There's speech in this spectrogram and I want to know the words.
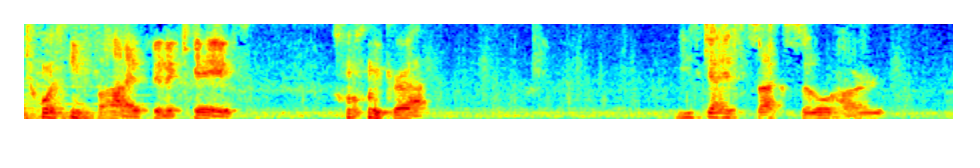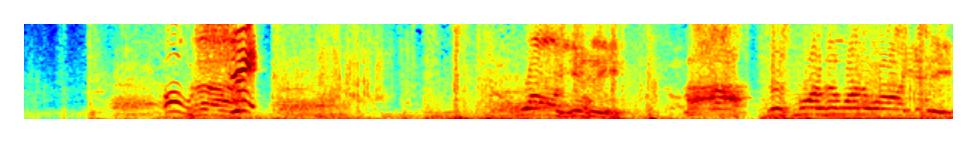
25 in a cave. Holy crap. These guys suck so hard. Oh Ah. shit! Wall Yeti! Ah! There's more than one Wall Yeti!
